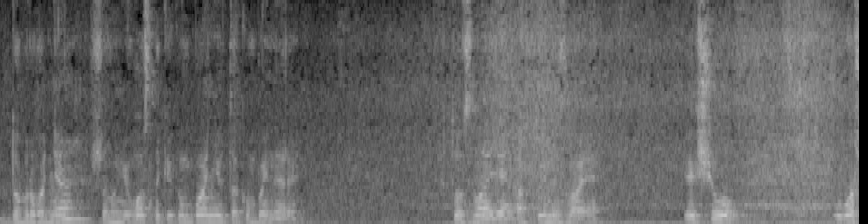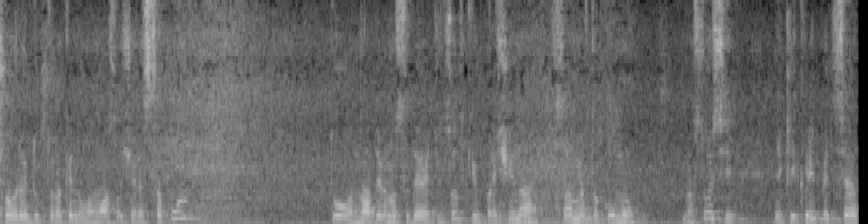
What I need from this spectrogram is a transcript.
Доброго дня, шановні власники комбайнів та комбайнери. Хто знає, а хто й не знає. Якщо у вашого редуктора кинуло масло через сапун, то на 99% причина саме в такому насосі, який кріпиться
